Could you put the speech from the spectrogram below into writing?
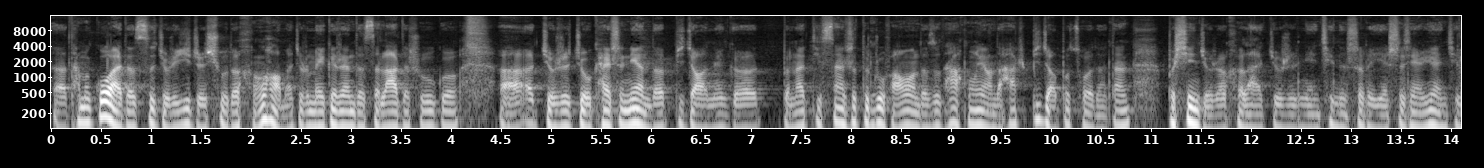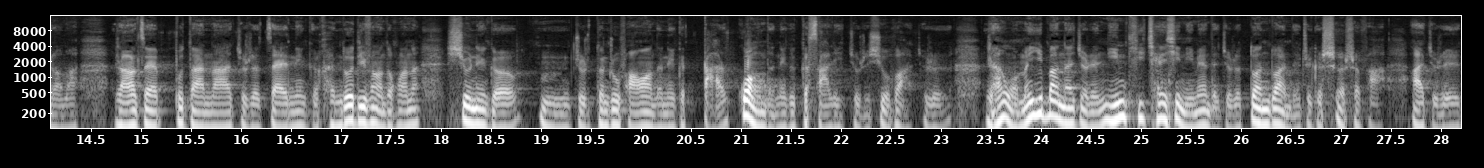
呃，他们国外的是就是一直修的很好嘛，就是每个人都是拉的时候呃，就是就开始练的比较那个。本来第三世敦珠法王的是他弘扬的还是比较不错的，但不幸就是后来就是年轻的时候也实现愿景了嘛，然后在不丹呢，就是在那个很多地方的话呢，修那个。嗯，就是登珠法王的那个打光的那个格萨利，就是修法，就是。然后我们一般呢，就是您提前行里面的就是短短的这个摄施法啊，就是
